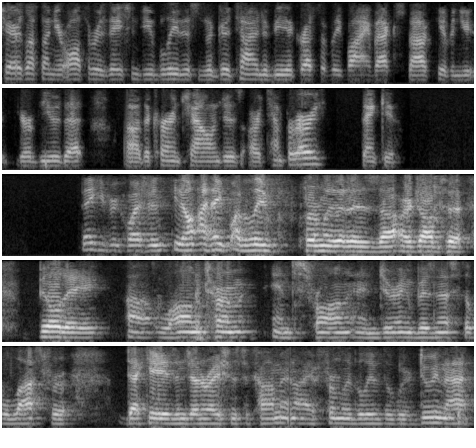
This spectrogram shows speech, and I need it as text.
shares left on your authorization, do you believe this is a good time to be aggressively buying back stock, given your view that uh, the current challenges are temporary? Thank you. Thank you for your question. You know, I think I believe firmly that it is uh, our job to build a uh, long-term and strong and enduring business that will last for decades and generations to come. And I firmly believe that we're doing that.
